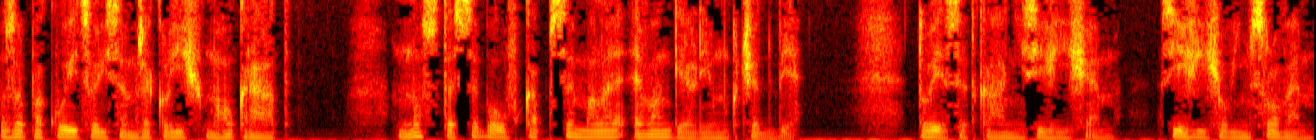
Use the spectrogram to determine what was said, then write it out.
Zopakuji, co jsem řekl již mnohokrát. Noste sebou v kapse malé evangelium k četbě. To je setkání s Ježíšem, s Ježíšovým slovem.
